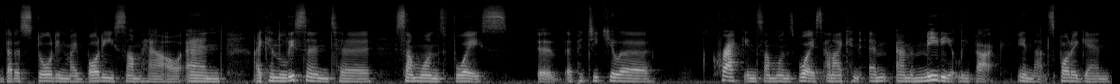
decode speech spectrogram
that are stored in my body somehow. And I can listen to someone's voice, a, a particular crack in someone's voice, and I can am, am immediately back in that spot again.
